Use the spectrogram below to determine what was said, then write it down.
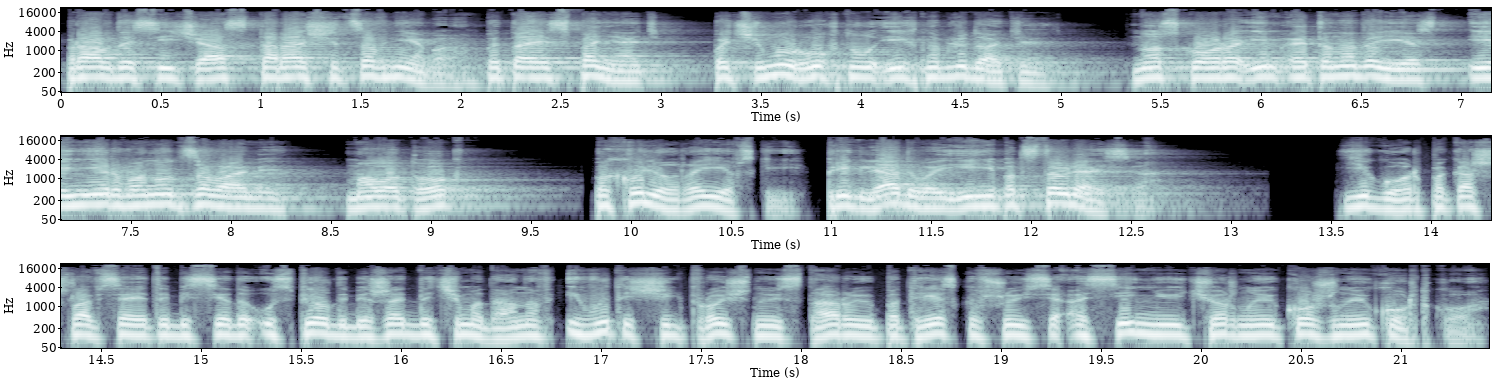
Правда, сейчас таращится в небо, пытаясь понять, почему рухнул их наблюдатель. Но скоро им это надоест, и они рванут за вами. Молоток?» Похвалил Раевский. «Приглядывай и не подставляйся». Егор, пока шла вся эта беседа, успел добежать до чемоданов и вытащить прочную старую, потрескавшуюся осеннюю черную кожаную куртку.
